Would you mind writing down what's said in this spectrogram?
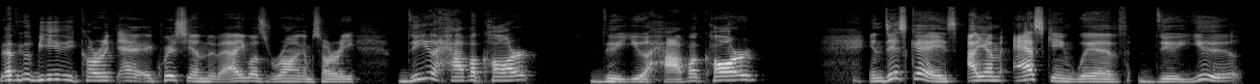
that would be the correct uh, question. I was wrong. I'm sorry. Do you have a car? Do you have a car? In this case, I am asking with do you.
